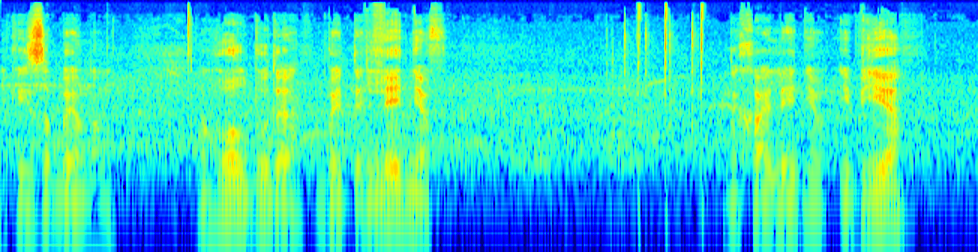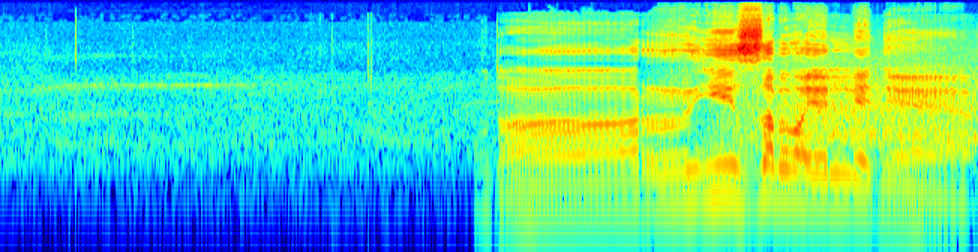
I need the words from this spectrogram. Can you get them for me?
який забив нам. Гол буде бити Леднєв. Нехай Леднєв і б'є. Удар. І забиває Лєднєв.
